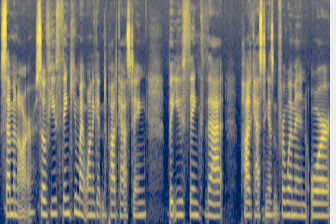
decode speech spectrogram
seminar. So if you think you might want to get into podcasting, but you think that podcasting isn't for women or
